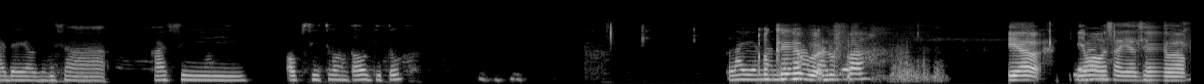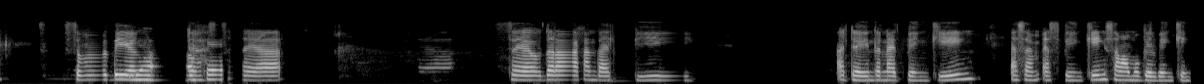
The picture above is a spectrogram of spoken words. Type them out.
Ada yang bisa kasih opsi contoh gitu? Layanan Oke, okay, Bu Nurfa. Ya, ya, ya mau saya jawab. Seperti yang ya, okay. saya saya utarakan tadi ada internet banking, SMS banking, sama mobile banking.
